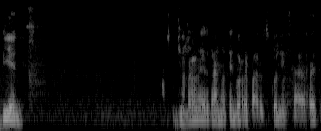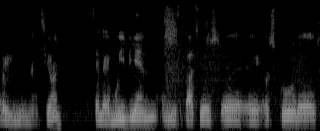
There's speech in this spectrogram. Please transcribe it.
bien. Yo la verdad no tengo reparos con esa retroiluminación. Se lee muy bien en espacios eh, eh, oscuros,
